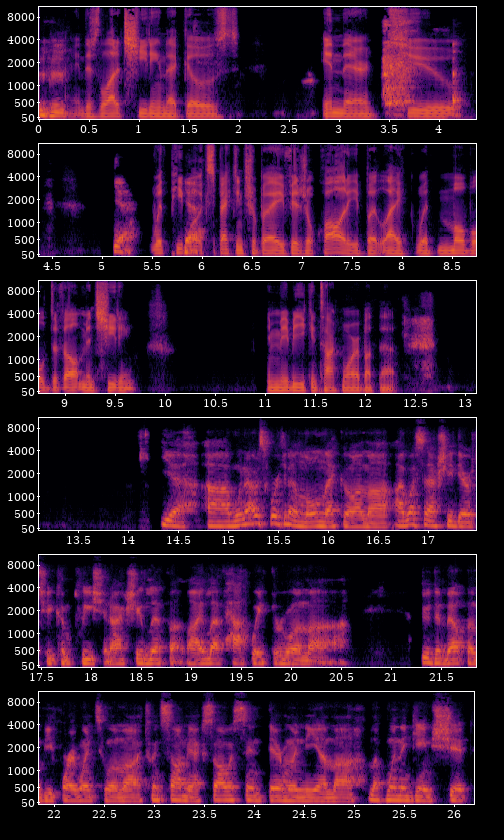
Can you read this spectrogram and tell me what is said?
Mhm. Right? There's a lot of cheating that goes in there to Yeah. with people Yeah. expecting AAA visual quality, but like with mobile development cheating. And maybe you can talk more about that. Yeah, uh, when I was working on Lone Echo, uh, I wasn't actually there to completion. I actually left. uh, I left halfway through um, uh, through development before I went to um, uh, to Insomniac. So I wasn't there when the um, uh, when the game shipped.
